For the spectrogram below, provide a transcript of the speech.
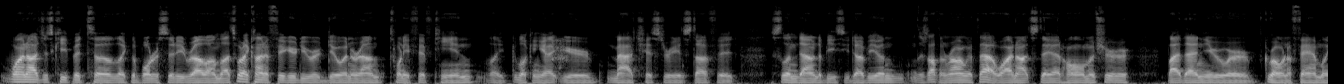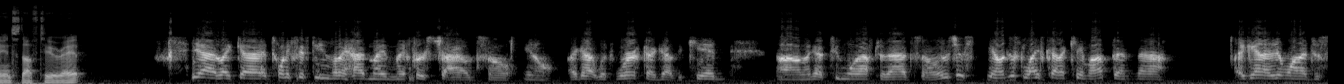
why not just keep it to like the Border City realm? That's what I kind of figured you were doing around 2015. Like looking at your match history and stuff, it slimmed down to BCW, and there's nothing wrong with that. Why not stay at home? I'm sure by then you were growing a family and stuff too, right? Yeah, like uh, 2015 is when I had my my first child. So you know, I got with work, I got the kid. Um, I got two more after that. So it was just you know, just life kind of came up, and uh, again, I didn't want to just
